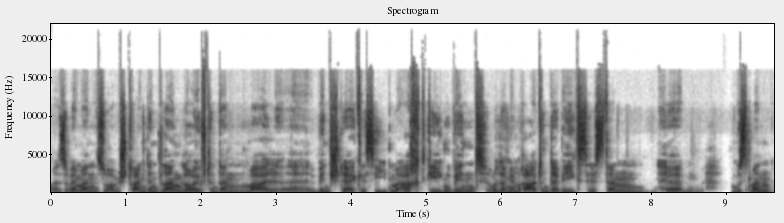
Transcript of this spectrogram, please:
also wenn man so am Strand entlang läuft und dann mal äh, Windstärke 7, 8 Gegenwind oder mhm. mit dem Rad unterwegs ist, dann äh, muss man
